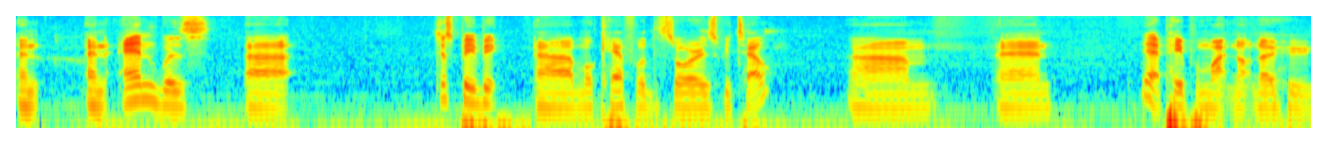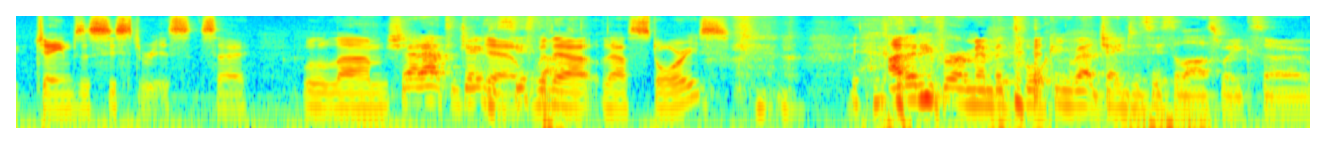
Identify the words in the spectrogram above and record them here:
And N was uh, just be a bit uh, more careful with the stories we tell. Um, and yeah, people might not know who James's sister is. So we'll um, Shout out to James' yeah sister. with our with our stories. I don't even remember talking about James' sister last week, so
